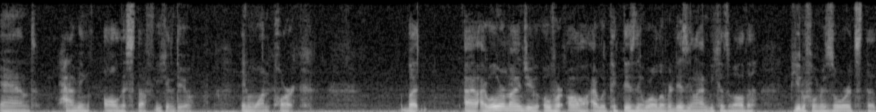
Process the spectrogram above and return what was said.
and having all this stuff you can do in one park. But I, I will remind you overall, I would pick Disney World over Disneyland because of all the beautiful resorts, the,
